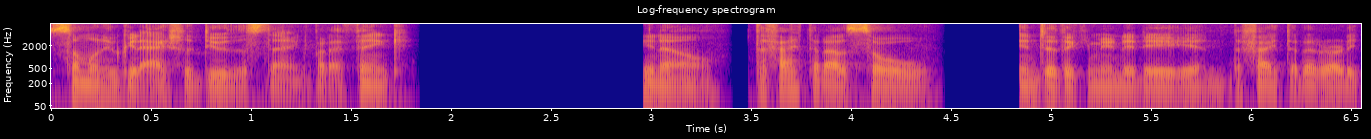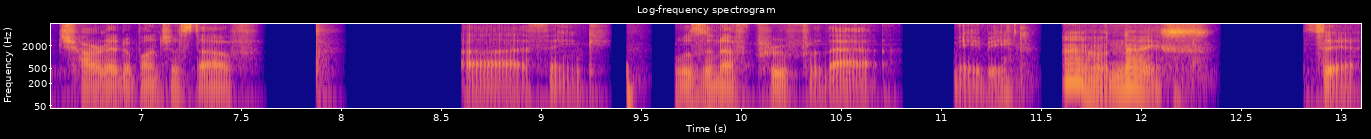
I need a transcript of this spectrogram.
someone who could actually do this thing. But I think, you know, the fact that I was so into the community and the fact that I'd already charted a bunch of stuff, uh, I think was enough proof for that. Maybe. Oh, nice. So yeah.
